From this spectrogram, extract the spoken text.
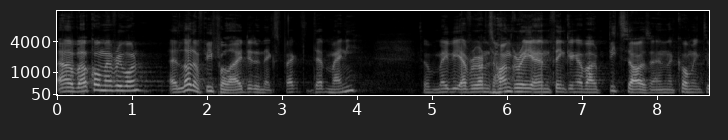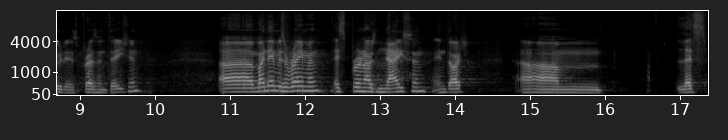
Uh, welcome, everyone. A lot of people, I didn't expect that many. So maybe everyone's hungry and thinking about pizzas and coming to this presentation. Uh, my name is Raymond. It's pronounced Nijssen in Dutch. Um, let's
